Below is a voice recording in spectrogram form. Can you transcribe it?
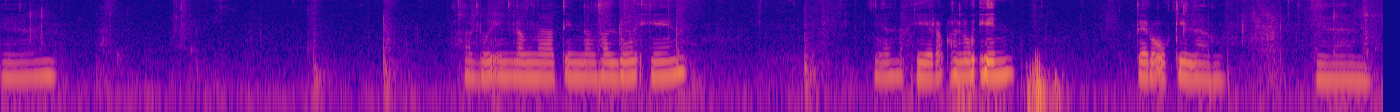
Ayan. Haluin lang natin ng haluin. Yan, hirap haluin. Pero okay lang. Yan. Yan.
